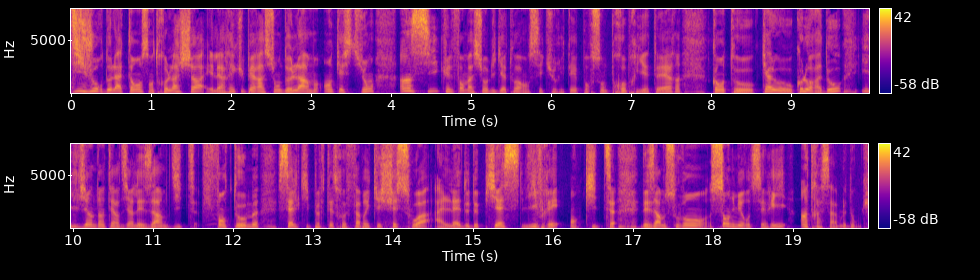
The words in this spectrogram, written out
10 jours de latence entre l'achat et la récupération de l'arme en question, ainsi qu'une formation obligatoire en sécurité pour son propriétaire. Quant au, au Colorado, il vient d'interdire les armes dites fantômes, celles qui peuvent être fabriquées chez soi à l'aide de pièces livrées en kit. Des armes souvent sans numéro de série, intraçables donc.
